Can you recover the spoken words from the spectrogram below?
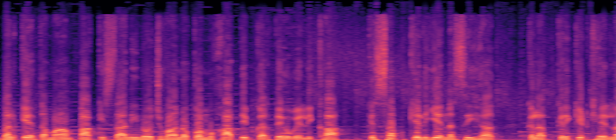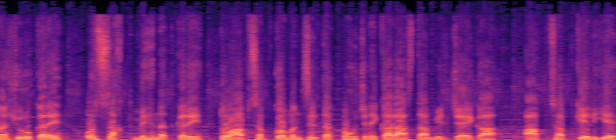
بلکہ تمام پاکستانی نوجوانوں کو مخاطب کرتے ہوئے لکھا کہ سب کے لیے نصیحت، کلب کرکٹ کھیلنا شروع کریں اور سخت محنت کریں تو آپ سب کو منزل تک پہنچنے کا راستہ مل جائے گا۔ آپ سب کے لیے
